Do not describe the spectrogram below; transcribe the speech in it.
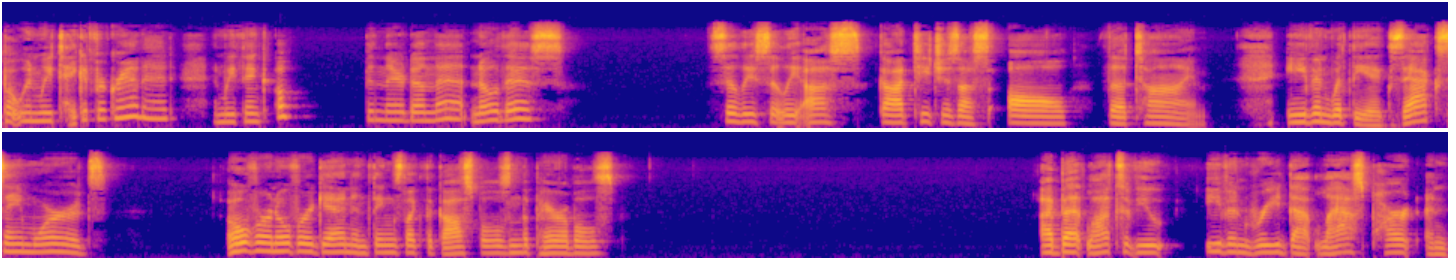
But when we take it for granted and we think, oh, been there, done that, know this. Silly, silly us. God teaches us all the time, even with the exact same words over and over again in things like the Gospels and the parables. I bet lots of you even read that last part and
